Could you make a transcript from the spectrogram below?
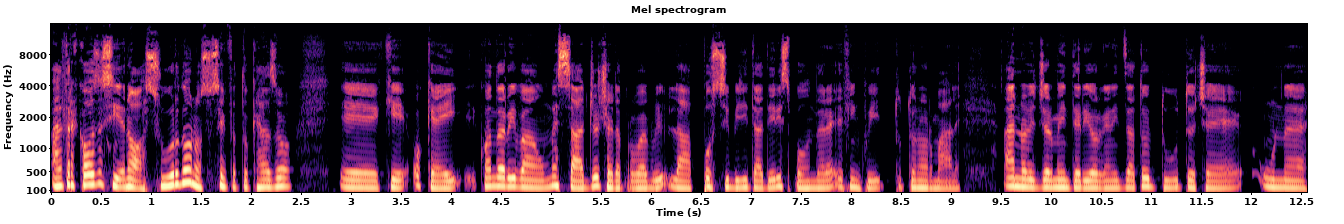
Altre cose sì, no, assurdo, non so se hai fatto caso eh, che, ok, quando arriva un messaggio c'è la, probab- la, possibilità di rispondere e fin qui tutto normale. Hanno leggermente riorganizzato il tutto, c'è un...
